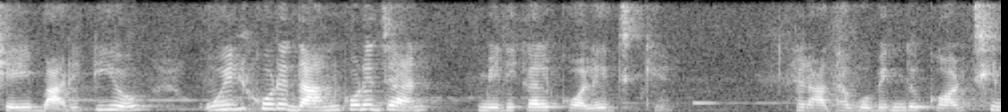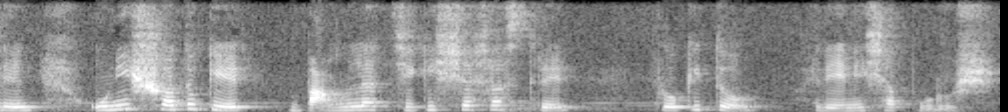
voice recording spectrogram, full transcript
সেই বাড়িটিও উইল করে দান করে যান মেডিকেল কলেজকে। রাধা গোবিন্দ কর ছিলেন উনিশ শতকের বাংলা চিকিৎসাশাস্ত্রের প্রকৃত রেনেসা পুরুষ।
